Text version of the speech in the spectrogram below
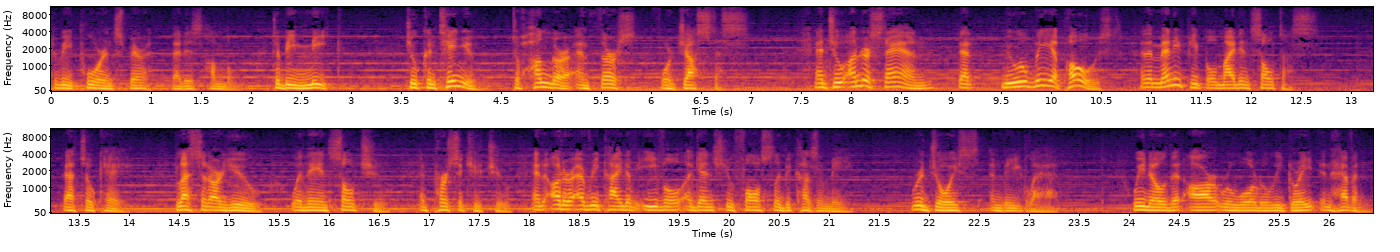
to be poor in spirit, that is, humble, to be meek, to continue to hunger and thirst for justice, and to understand that we will be opposed and that many people might insult us. That's okay. Blessed are you when they insult you and persecute you and utter every kind of evil against you falsely because of me. Rejoice and be glad. We know that our reward will be great in heaven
